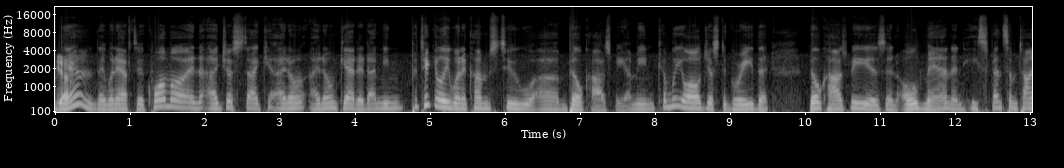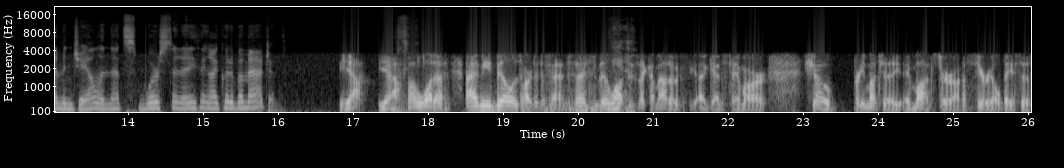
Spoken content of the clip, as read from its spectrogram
Yes. Yeah, they went after Cuomo, and I just I, I don't I don't get it. I mean, particularly when it comes to uh, Bill Cosby. I mean, can we all just agree that Bill Cosby is an old man and he spent some time in jail, and that's worse than anything I could have imagined. Yeah, yeah. But what a I mean, Bill is hard to defend. the lawsuits that come out of, against him are show pretty much a, a monster on a serial basis,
